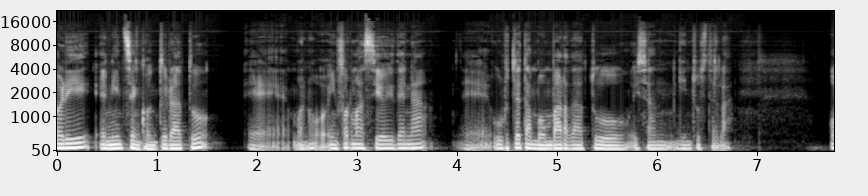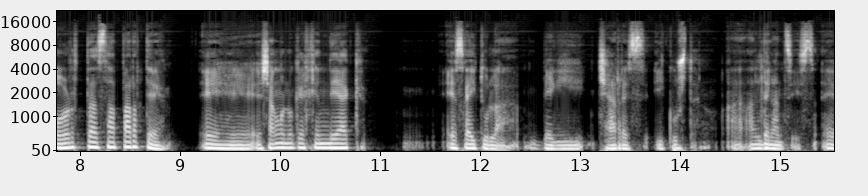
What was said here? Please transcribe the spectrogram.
hori enintzen konturatu, e, bueno, informazioi dena e, urtetan bombardatu izan gintuztela. Hortaz aparte, e, esango nuke jendeak ez gaitula begi txarrez ikusten, alderantziz. E,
